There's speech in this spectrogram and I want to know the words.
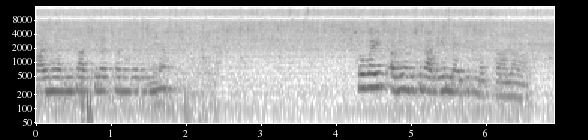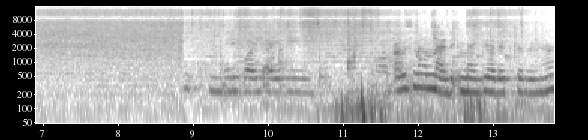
आज हम अपनी के लिए अच्छा नहीं करेंगे तो गाइस अभी हम इसमें डालेंगे मैगी मसाला मेरी बारी आएगी। अब इसमें हम मैगी एडिट कर रहे हैं।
